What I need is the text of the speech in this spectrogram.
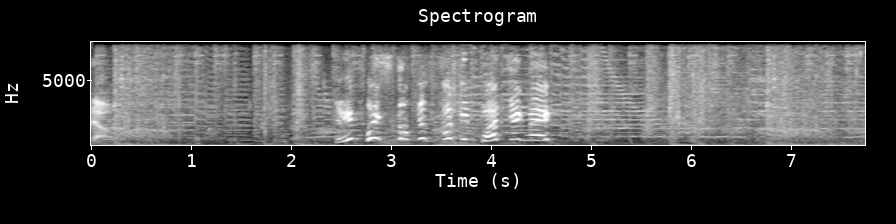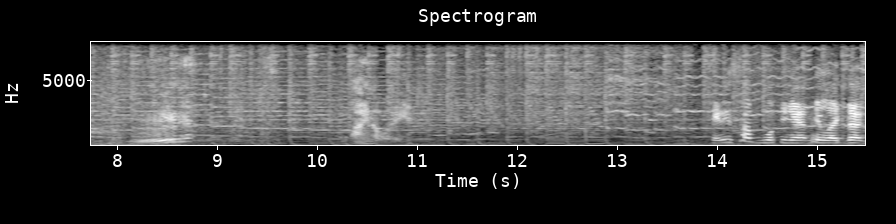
No. Can you please stop just fucking punching me? Finally. Can you stop looking at me like that,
